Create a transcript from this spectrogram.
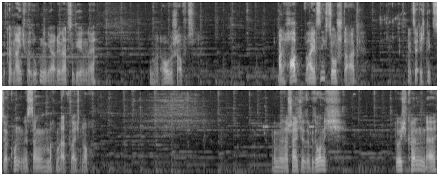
wir könnten eigentlich versuchen in die arena zu gehen ne? hat auch geschafft mein hop war jetzt nicht so stark jetzt ja echt nichts zu erkunden ist dann machen wir das vielleicht noch wenn wir wahrscheinlich ja sowieso nicht durch können ne?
